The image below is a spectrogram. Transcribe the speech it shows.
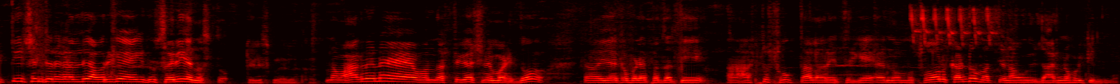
ಇತ್ತೀಚಿನ ದಿನಗಳಲ್ಲಿ ಅವರಿಗೆ ಇದು ಸರಿ ಅನ್ನಿಸ್ತು. ನಾವು ಆಗಲೇ ಒಂದಷ್ಟು ಯೋಚನೆ ಮಾಡಿದ್ದು ಏಕಬಳೆ ಏಕಬೆಳೆ ಪದ್ಧತಿ ಅಷ್ಟು ಸೂಕ್ತ ಅಲ್ಲ ರೈತರಿಗೆ ನಮ್ಮ ಸೋಲು ಕಂಡು ಮತ್ತೆ ನಾವು ಈ ದಾರಿನ ಹುಡುಕಿದ್ವಿ.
